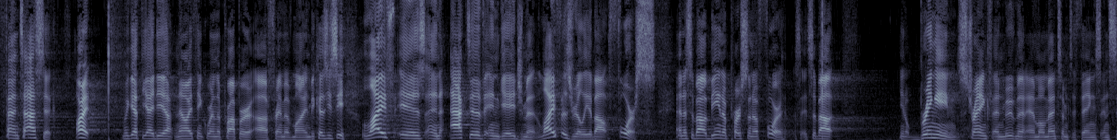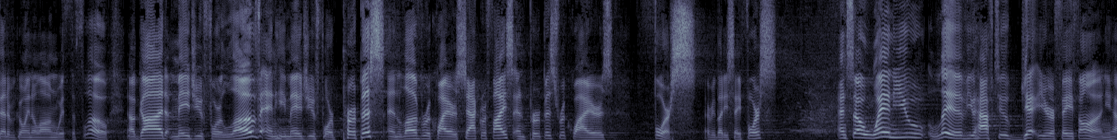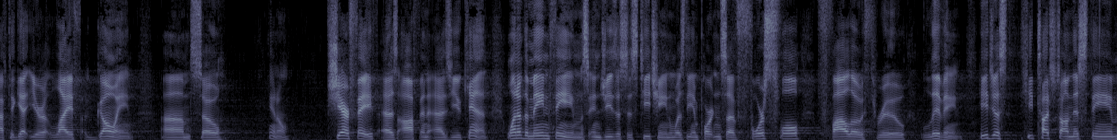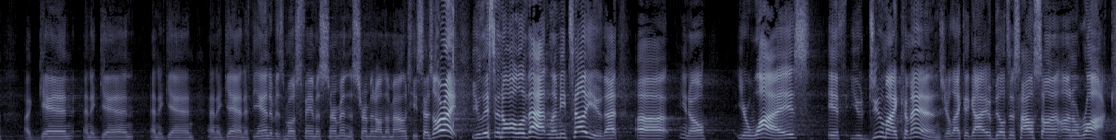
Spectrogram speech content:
Fantastic. All right, we get the idea. Now I think we're in the proper uh, frame of mind because you see, life is an active engagement. Life is really about force, and it's about being a person of force. It's about you know, bringing strength and movement and momentum to things instead of going along with the flow. Now, God made you for love and He made you for purpose, and love requires sacrifice, and purpose requires force. Everybody say force. And so when you live, you have to get your faith on, you have to get your life going. Um, so, you know, share faith as often as you can. One of the main themes in Jesus' teaching was the importance of forceful follow through living. He just he touched on this theme again and again and again and again. At the end of his most famous sermon, the Sermon on the Mount, he says, All right, you listen to all of that. Let me tell you that, uh, you know, you're wise if you do my commands. You're like a guy who builds his house on, on a rock.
